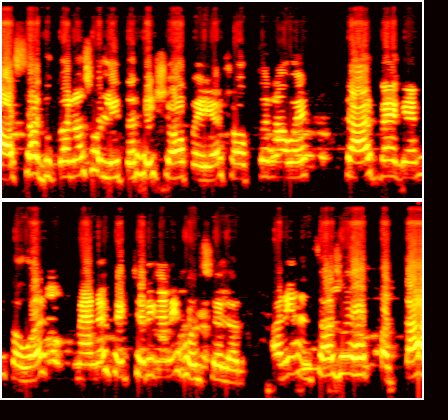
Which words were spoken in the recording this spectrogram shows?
पाच सहा दुकानं सोडली तर हे शॉप आहे. या शॉपचं नाव आहे star bag and cover manufacturing आणि होलसेलर आणि ह्यांचा जो पत्ता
